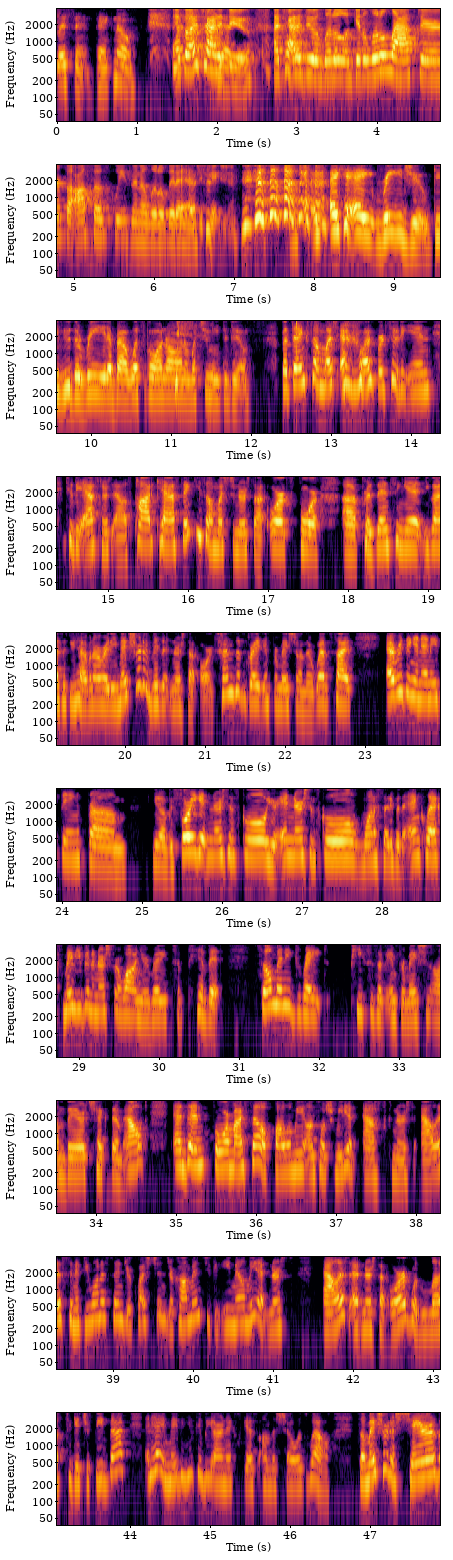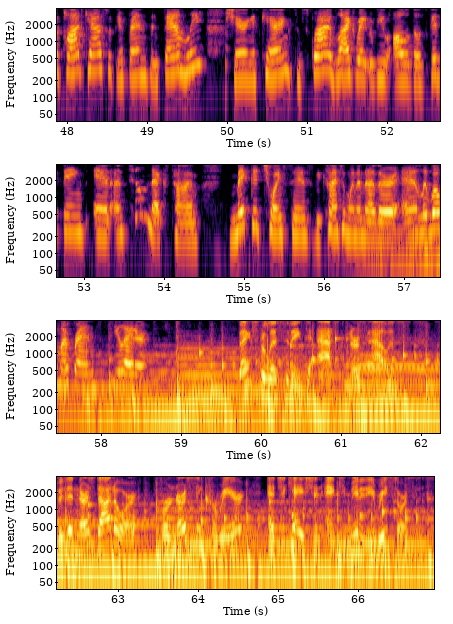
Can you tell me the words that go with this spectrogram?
Listen, take note. That's what I try to do. I try to do a little, get a little laughter, but also squeeze in a little bit of yeah, education. She, AKA read you, give you the read about what's going on and what you need to do. But thanks so much, everyone, for tuning in to the Ask Nurse Alice podcast. Thank you so much to nurse.org for uh, presenting it. You guys, if you haven't already, make sure to visit nurse.org. Tons of great information on their website. Everything and anything from you know, before you get in nursing school, you're in nursing school, want to study for the NCLEX, maybe you've been a nurse for a while and you're ready to pivot. So many great pieces of information on there. Check them out. And then for myself, follow me on social media at Ask Nurse Alice. And if you want to send your questions, your comments, you can email me at nurse Alice at nurse.org. Would love to get your feedback. And hey, maybe you can be our next guest on the show as well. So make sure to share the podcast with your friends and family. Sharing is caring. Subscribe, like, rate, review, all of those good things. And until next time, make good choices, be kind to one another, and live well, my friends. See you later. Thanks for listening to Ask Nurse Alice. Visit nurse.org for nursing career, education, and community resources.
